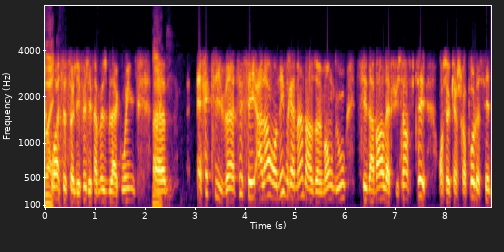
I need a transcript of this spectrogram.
Oui, ouais, c'est ça, les, les fameuses Blackwing. Effectivement, tu sais, alors on est vraiment dans un monde où c'est d'abord la puissance. Puis tu sais, on se le cachera pas, c'est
